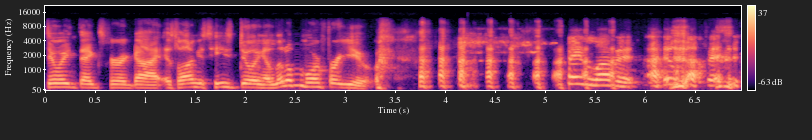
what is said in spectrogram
doing things for a guy as long as he's doing a little more for you. I love it. I love it.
